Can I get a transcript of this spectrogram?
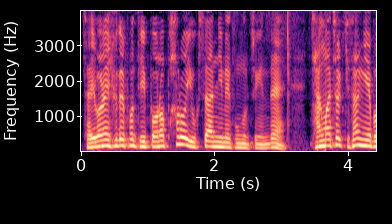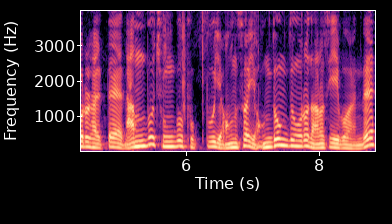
자, 이번에 휴대폰 뒷번호 8564님의 궁금증인데 장마철 기상 예보를 할 때 남부, 중부, 북부, 영서, 영동 등으로 나눠서 예보하는데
